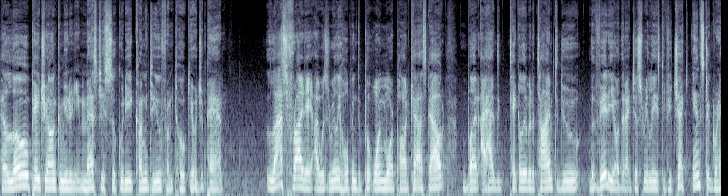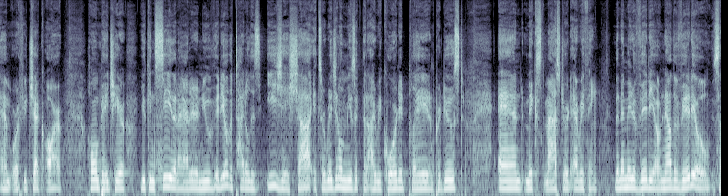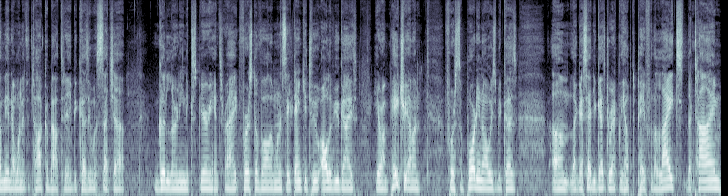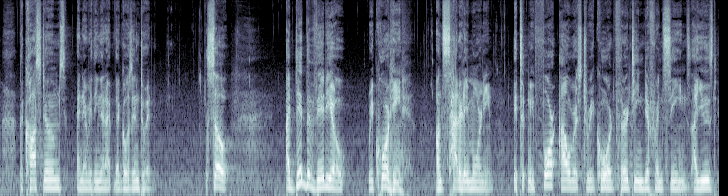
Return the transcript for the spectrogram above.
Hello, Patreon community. Mestre Sucuri coming to you from Tokyo, Japan. Last Friday, I was really hoping to put one more podcast out, but I had to take a little bit of time to do the video that I just released. If you check Instagram or if you check our homepage here, you can see that I added a new video. The title is Ijesha. It's original music that I recorded, played, and produced, and mixed, mastered, everything. Then I made a video. Now, the video is something I wanted to talk about today because it was such a good learning experience, right? First of all, I want to say thank you to all of you guys here on Patreon for supporting always because, um, like I said, you guys directly help to pay for the lights, the time, the costumes, and everything that, I, that goes into it. So, I did the video recording on Saturday morning it took me four hours to record 13 different scenes. I used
